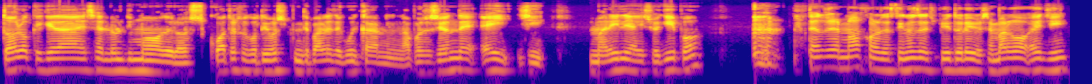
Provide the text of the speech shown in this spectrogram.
Todo lo que queda es el último de los cuatro ejecutivos principales de Quick la posesión de Eiji, Marilia y su equipo. están entusiasmados con los destinos del espíritu libre. Sin embargo, Eiji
